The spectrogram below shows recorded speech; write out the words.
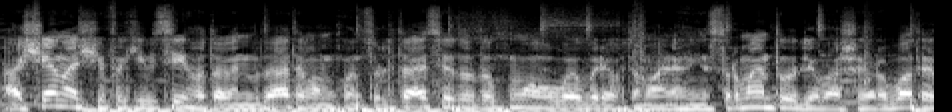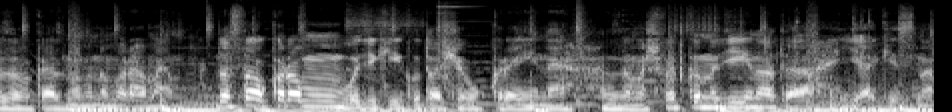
А ще наші фахівці готові надати вам консультацію та допомогу у виборі оптимального інструменту для вашої роботи за вказаними номерами. Доставка робимо будь-який куточок України. З нами швидко, надійно та якісно.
